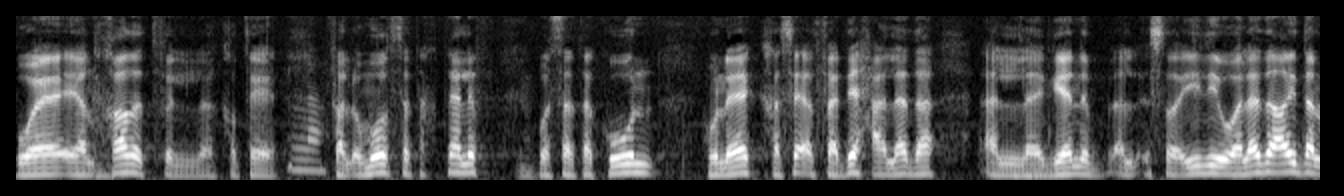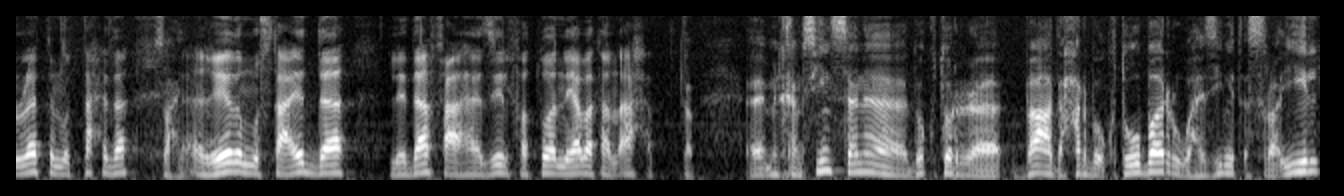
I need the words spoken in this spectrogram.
وينخرط في القتال نعم. فالأمور ستختلف وستكون هناك خسائر فادحة لدى الجانب الإسرائيلي ولدى أيضا الولايات المتحدة صحيح غير مستعدة لدفع هذه الفاتورة نيابة عن أحد آه، من خمسين سنة دكتور آه، بعد حرب أكتوبر وهزيمة إسرائيل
